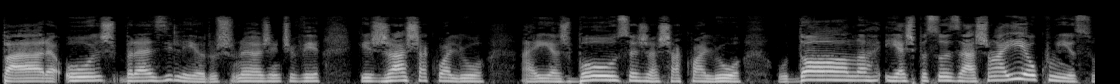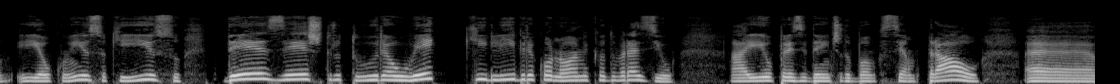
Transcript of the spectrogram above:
para os brasileiros. Né? A gente vê que já chacoalhou aí as bolsas, já chacoalhou o dólar e as pessoas acham, aí eu com isso, e eu com isso, que isso desestrutura o equilíbrio econômico do Brasil. Aí o presidente do Banco Central, é,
